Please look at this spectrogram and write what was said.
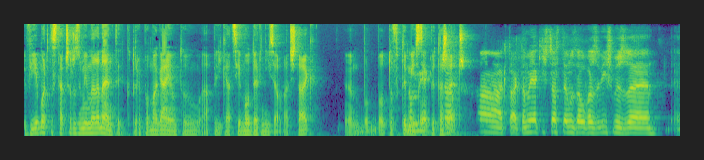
VMware dostarcza, rozumiem, elementy, które pomagają tą aplikację modernizować, tak? Bo, bo to w tym no jest jakby ta rzecz. Tak, tak. No my jakiś czas temu zauważyliśmy, że e,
